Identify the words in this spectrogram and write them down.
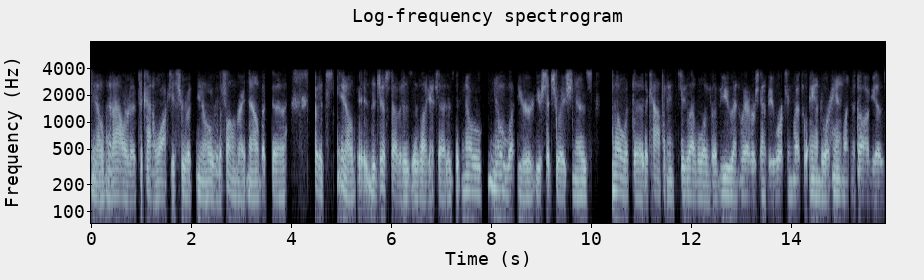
you know an hour to to kind of walk you through it, you know, over the phone right now. But uh, but it's you know the gist of it is, is like I said, is that know know what your your situation is know what the, the competency level of, of you and whoever's going to be working with and or handling the dog is,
